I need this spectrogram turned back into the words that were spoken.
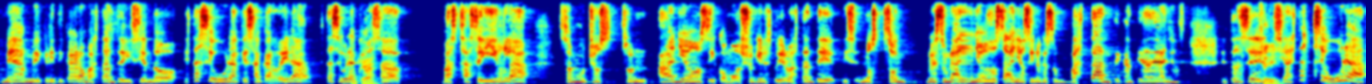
me, me, criticaron bastante diciendo, ¿estás segura que esa carrera, estás segura que vas a, vas a seguirla? son muchos, son años y como yo quiero estudiar bastante, no, son, no es un año o dos años, sino que son bastante cantidad de años. Entonces decía, ¿estás segura?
